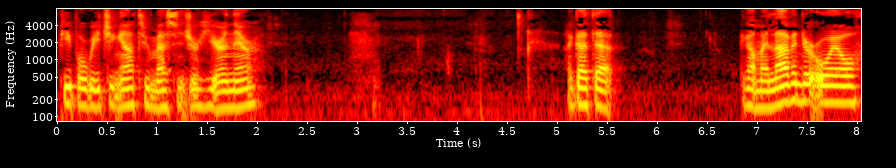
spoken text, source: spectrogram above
people reaching out through Messenger here and there? I got that. I got my lavender oil.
